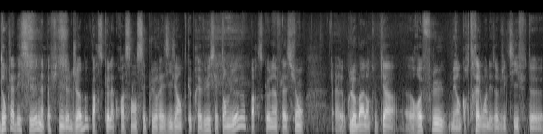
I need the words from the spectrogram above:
Donc la BCE n'a pas fini le job parce que la croissance est plus résiliente que prévu et c'est tant mieux parce que l'inflation euh, globale en tout cas euh, reflue mais encore très loin des objectifs de,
